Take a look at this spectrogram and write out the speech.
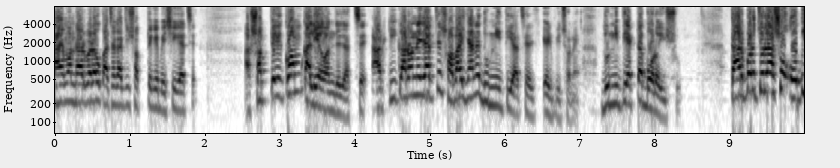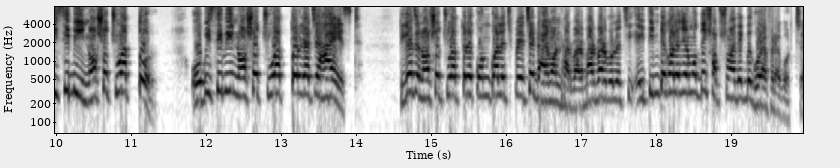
ডায়মন্ড হারবারও কাছাকাছি সব থেকে বেশি গেছে। আর সব থেকে কম কালিয়াগঞ্জে যাচ্ছে। আর কি কারণে যাচ্ছে? সবাই জানে দুর্নীতি আছে এর পিছনে। দুর্নীতি একটা বড় ইস্যু তারপরে চলে আসো ওবিসিবি নশো চুয়াত্তর। ওবিসিবি নশো চুয়াত্তর গেছে হাইয়েস্ট ঠিক আছে? নশো চুয়াত্তরে কোন কলেজ পেয়েছে? ডায়মন্ড হারবার বারবার বলেছি, এই তিনটে কলেজের মধ্যেই সবসময় দেখবে ঘোরাফেরা করছে।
